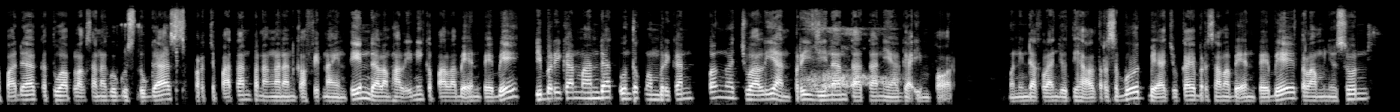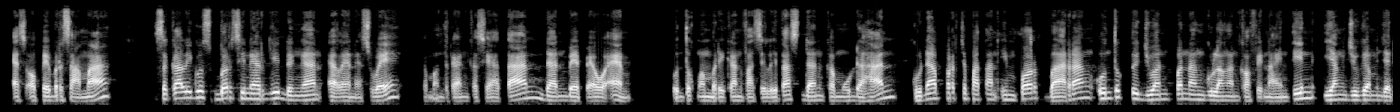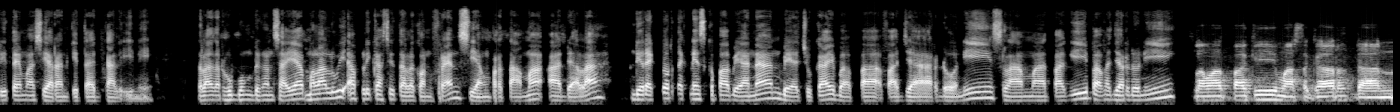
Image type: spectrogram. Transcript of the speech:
kepada Ketua Pelaksana Gugus Tugas Percepatan Penanganan COVID-19 dalam hal ini Kepala BNPB diberikan mandat untuk memberikan pengecualian perizinan tata niaga impor. Menindaklanjuti hal tersebut, Bea Cukai bersama BNPB telah menyusun SOP bersama sekaligus bersinergi dengan LNSW, Kementerian Kesehatan, dan BPOM untuk memberikan fasilitas dan kemudahan guna percepatan impor barang untuk tujuan penanggulangan COVID-19 yang juga menjadi tema siaran kita kali ini. Telah terhubung dengan saya melalui aplikasi telekonferensi yang pertama adalah Direktur Teknis Kepabeanan Bea Cukai Bapak Fajar Doni. Selamat pagi Pak Fajar Doni. Selamat pagi Mas Tegar dan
